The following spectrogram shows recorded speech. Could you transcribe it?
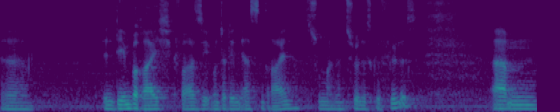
äh, in dem Bereich quasi unter den ersten dreien, was schon mal ein ganz schönes Gefühl ist. Ähm,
